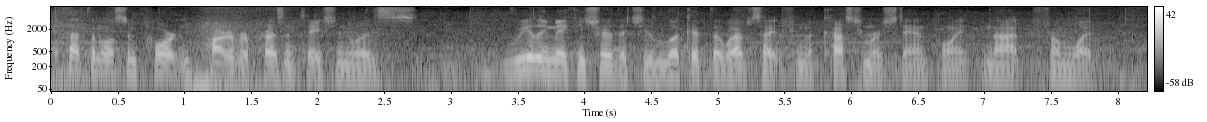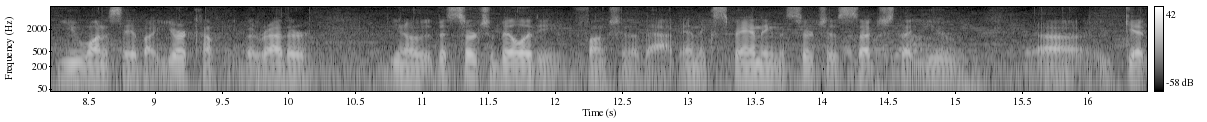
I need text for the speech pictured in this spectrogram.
I thought the most important part of her presentation was really making sure that you look at the website from the customer standpoint, not from what you want to say about your company, but rather, you know, the searchability function of that and expanding the searches such that you uh, get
